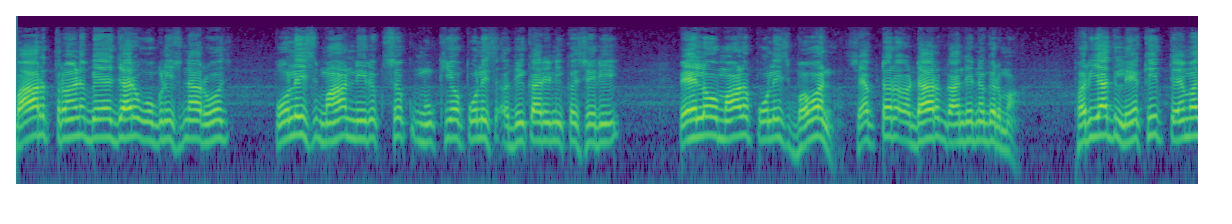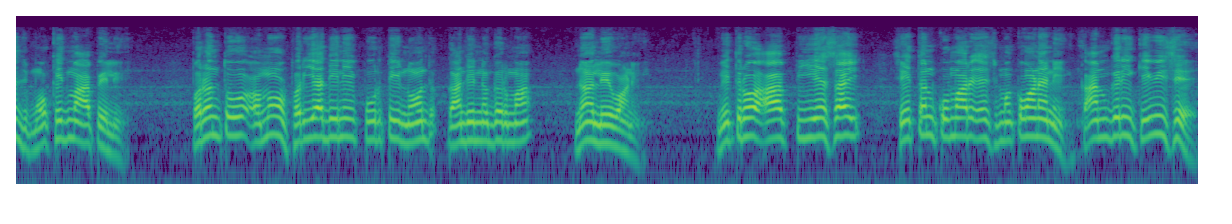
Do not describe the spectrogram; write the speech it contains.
બાર ત્રણ બે હજાર ઓગણીસના રોજ પોલીસ મહાનિરીક્ષક મુખ્ય પોલીસ અધિકારીની કચેરી પહેલો માળ પોલીસ ભવન સેક્ટર અઢાર ગાંધીનગરમાં. ફરિયાદ લેખિત તેમજ મોખિતમાં આપેલી. પરંતુ અમો ફરિયાદીની પૂરતી નોંધ ગાંધીનગરમાં ન લેવાણી. મિત્રો, આ પીએસઆઈ ચેતન કુમાર એસ મકવાણાની કામગીરી કેવી છે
